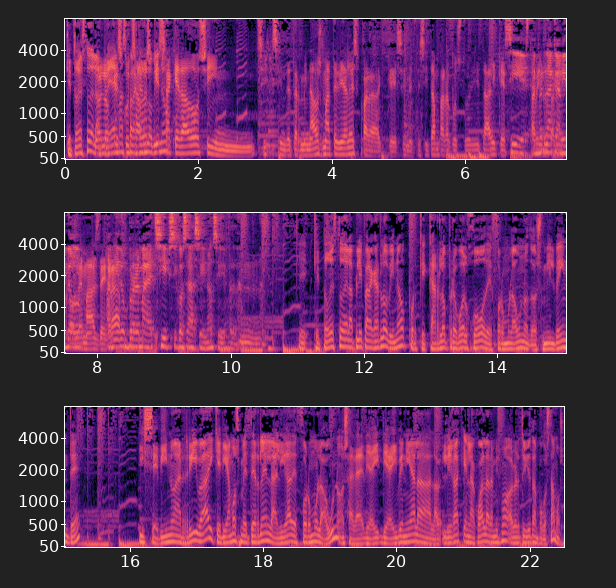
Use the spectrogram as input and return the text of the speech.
Que todo esto de la Yo lo Play que he escuchado es que vino... se ha quedado sin, sin, sin determinados materiales para que se necesitan para construir y tal, que Sí, es está habiendo verdad que ha habido, problemas de ha habido un problema de chips y cosas así, ¿no? Sí, es verdad. Mm. Que, que todo esto de la Play para Carlo vino porque Carlo probó el juego de Fórmula 1 2020 y se vino arriba y queríamos meterle en la liga de Fórmula 1. O sea, de, de ahí, de ahí venía la, la liga en la cual ahora mismo Alberto y yo tampoco estamos.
